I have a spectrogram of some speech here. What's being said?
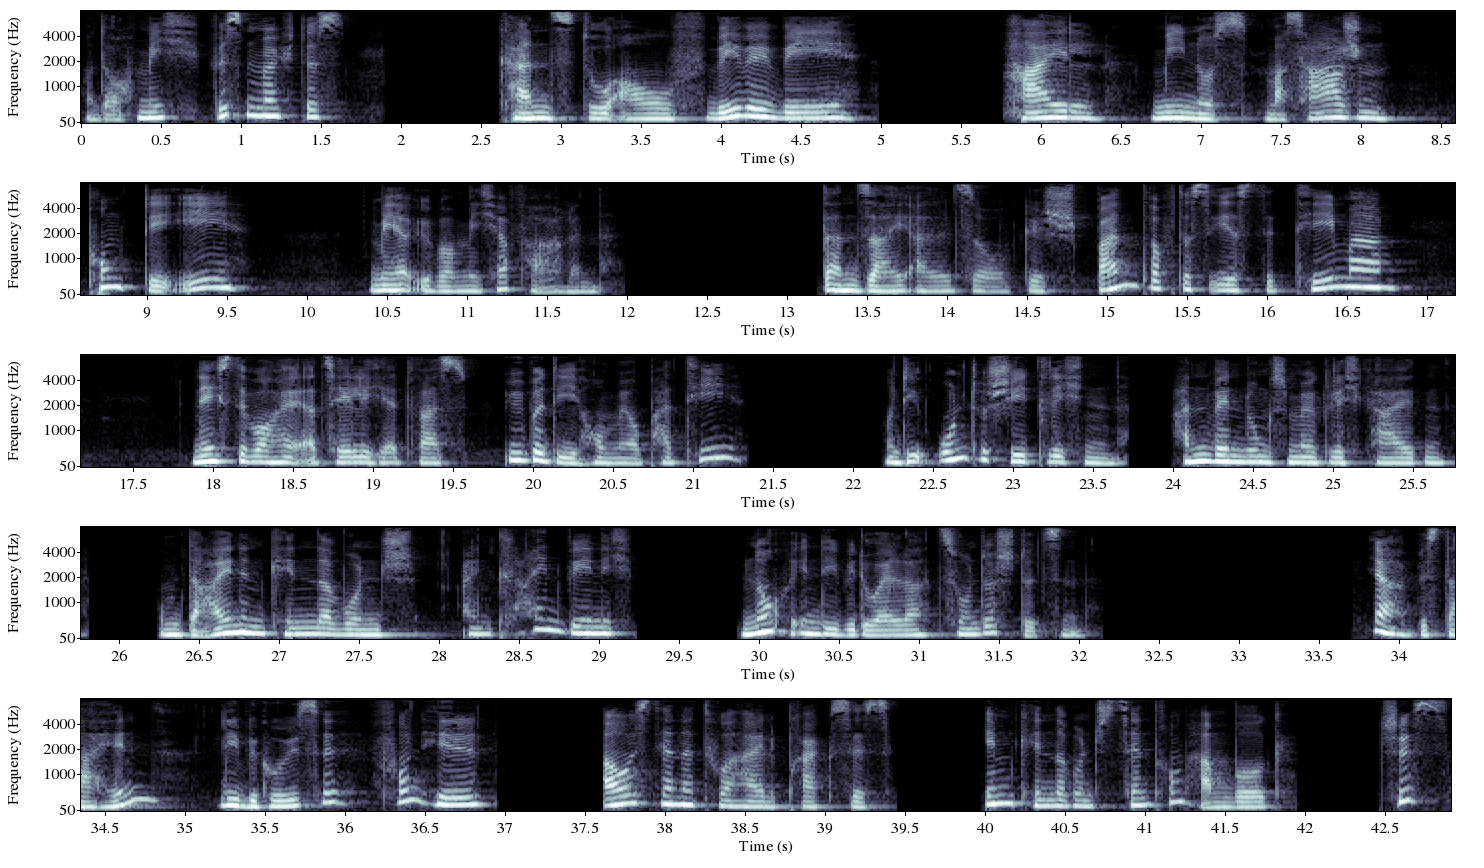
und auch mich wissen möchtest, kannst du auf www heil-massagen.de mehr über mich erfahren. Dann sei also gespannt auf das erste Thema. Nächste Woche erzähle ich etwas über die Homöopathie und die unterschiedlichen Anwendungsmöglichkeiten, um deinen Kinderwunsch ein klein wenig noch individueller zu unterstützen. Ja, bis dahin Liebe Grüße von Hill aus der Naturheilpraxis im Kinderwunschzentrum Hamburg. Tschüss.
